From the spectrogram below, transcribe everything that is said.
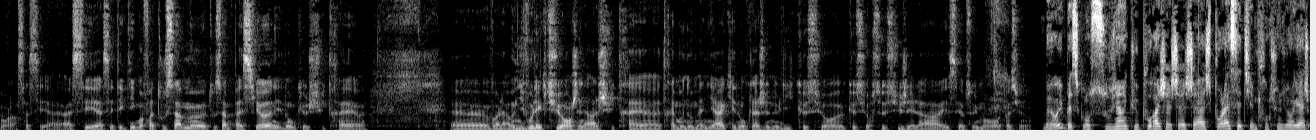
bon, alors ça c'est assez, assez technique, mais enfin tout ça me, tout ça me passionne et donc je suis très, euh, voilà, au niveau lecture, en général, je suis très, euh, très monomaniaque et donc là, je ne lis que sur, euh, que sur ce sujet-là et c'est absolument passionnant. Bah oui, parce qu'on se souvient que pour HHHH, pour la septième fonction du langage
